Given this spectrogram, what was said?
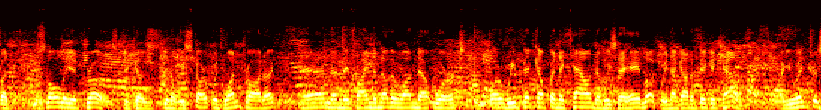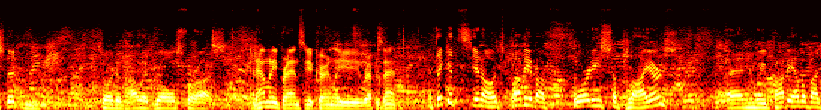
but slowly it grows because, you know, we start with one product and then they find another one that works, or we pick up an account and we say, hey, look, we now got a big account. Are you interested? And sort of how it rolls for us. And how many brands do you currently represent? I think it's you know it's probably about 40 suppliers, and we probably have about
